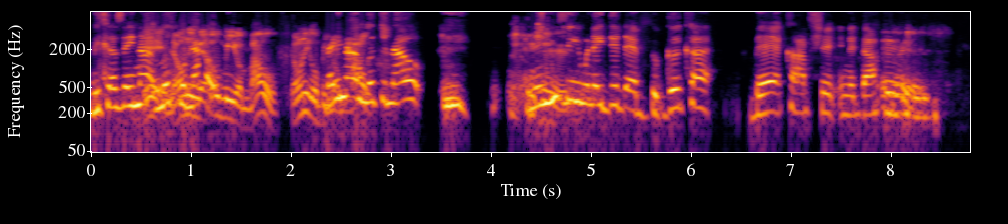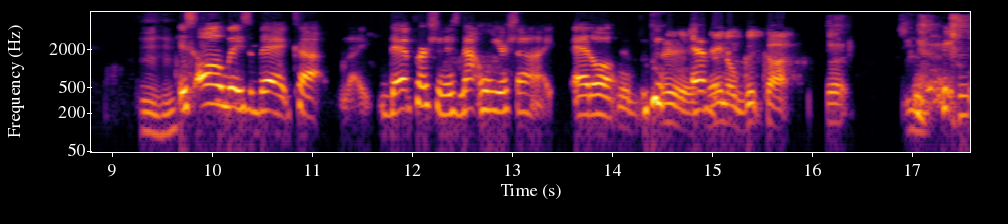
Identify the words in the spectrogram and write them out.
because they not Yeah, looking don't even out. open your mouth. Don't even open They your not mouth. looking out. And then you see when they did that good cop, bad cop shit in the documentary. hmm It's always a bad cop. Like that person is not on your side at all. Yeah, Ever. ain't no good cop. But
